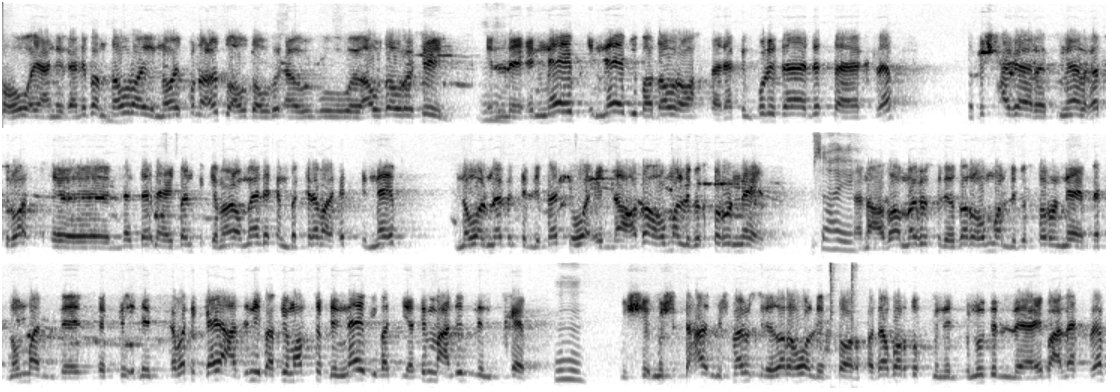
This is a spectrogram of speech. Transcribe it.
هو يعني غالبا دورة إن هو يكون عضو أو دور أو أو دورتين. ال- النائب النائب يبقى دورة واحدة. لكن كل ده لسه خلاف. مفيش حاجة رسمية لغاية دلوقتي. آه، ده اللي هيبان في الجمعيه العمومية لكن بتكلم على حتة النائب. إن هو المجلس اللي فات هو الاعضاء هم اللي بيختاروا النائب صحيح. يعني أعضاء مجلس الإدارة هم اللي بيختاروا النائب لكن هم ال- الانتخابات الجاية عايزين يبقى في منصب للنائب يبقى يتم عليه الانتخاب. مش مش اتحاد مش مجلس الإدارة هو اللي يختار. فده برضو من البنود اللي هيبقى عليها خلاف.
